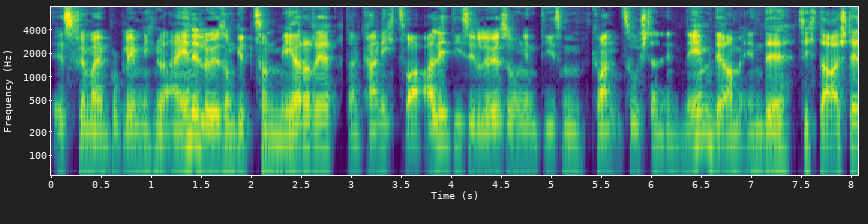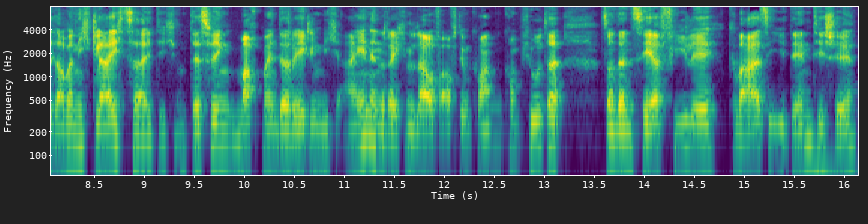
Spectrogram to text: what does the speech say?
es für mein Problem nicht nur eine Lösung gibt, sondern mehrere, dann kann ich zwar alle diese Lösungen diesem Quantenzustand entnehmen, der am Ende sich darstellt, aber nicht gleichzeitig. Und deswegen macht man in der Regel nicht einen Rechenlauf auf dem Quantencomputer, sondern sehr viele quasi identische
